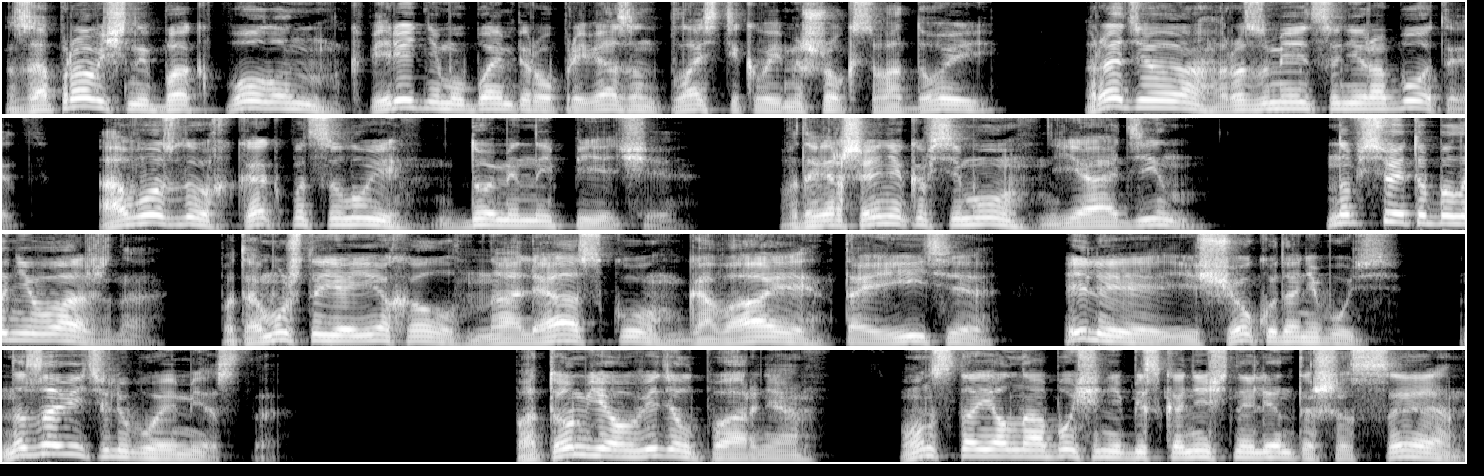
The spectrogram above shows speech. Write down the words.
Заправочный бак полон, к переднему бамперу привязан пластиковый мешок с водой. Радио, разумеется, не работает, а воздух как поцелуй доменной печи. В довершение ко всему, я один. Но все это было неважно, потому что я ехал на Аляску, Гавайи, Таити или еще куда-нибудь. Назовите любое место. Потом я увидел парня. Он стоял на обочине бесконечной ленты шоссе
